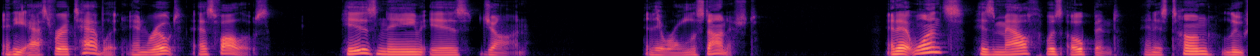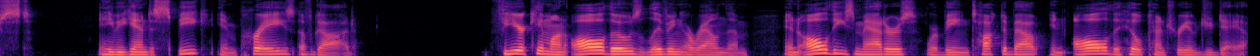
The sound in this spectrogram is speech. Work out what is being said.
And he asked for a tablet and wrote as follows His name is John. And they were all astonished. And at once his mouth was opened and his tongue loosed, and he began to speak in praise of God. Fear came on all those living around them, and all these matters were being talked about in all the hill country of Judea.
